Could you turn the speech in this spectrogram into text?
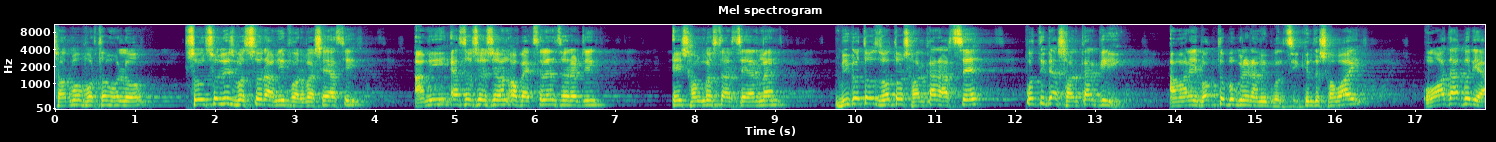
সর্বপ্রথম হলো, চৌচল্লিশ বছর আমি প্রবাসে আছি। আমি অ্যাসোসিয়েশন অব এক্সেলেন্স চ্যারিটি এই সংস্থার চেয়ারম্যান বিগত যত সরকার আসছে, প্রতিটা সরকারকেই আমার এই বক্তব্যগুলো আমি বলছি। কিন্তু সবাই ওয়াদা করিয়া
